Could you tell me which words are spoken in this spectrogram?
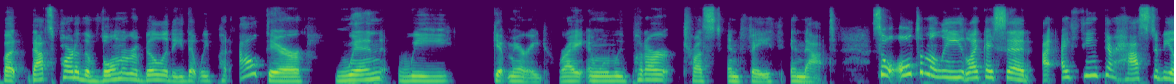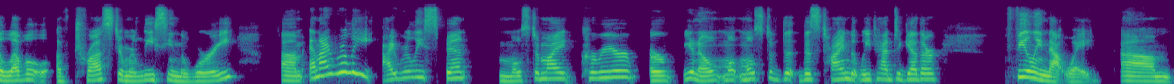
But that's part of the vulnerability that we put out there when we get married right? And when we put our trust and faith in that. So ultimately like i said i, I think there has to be a level of trust and releasing the worry. Um, and i really i really spent most of my career or you know most of the, this time that we've had together feeling that way. Um,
